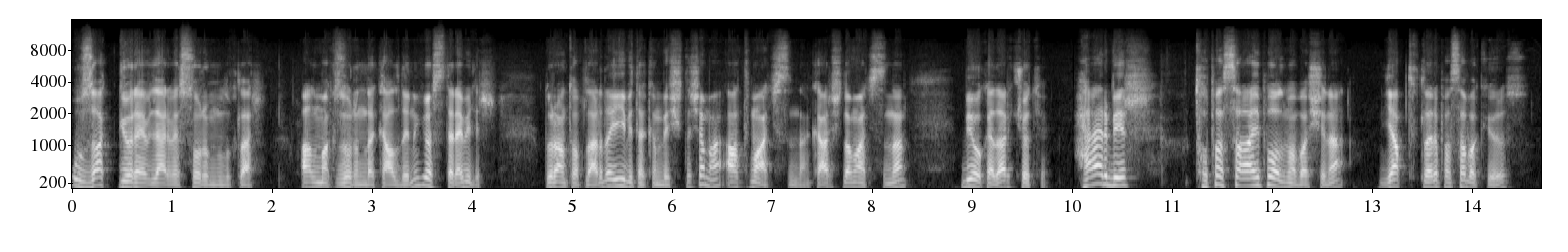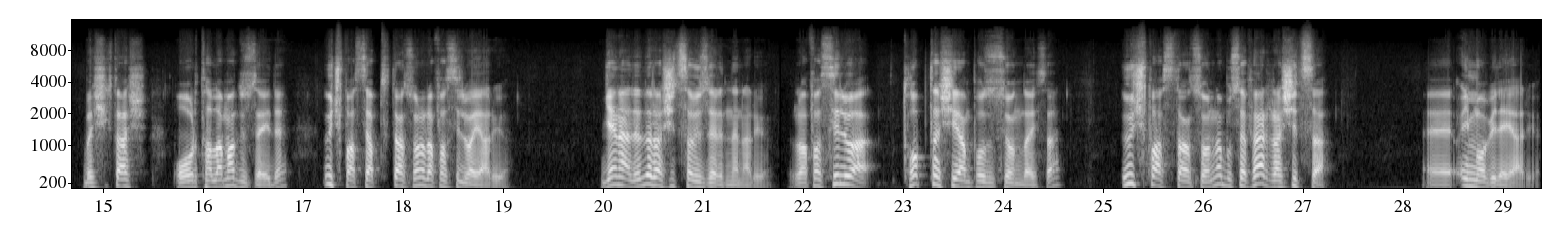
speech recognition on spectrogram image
uzak görevler ve sorumluluklar almak zorunda kaldığını gösterebilir. Duran toplarda iyi bir takım Beşiktaş ama atma açısından, karşılama açısından bir o kadar kötü. Her bir topa sahip olma başına yaptıkları pasa bakıyoruz. Beşiktaş ortalama düzeyde 3 pas yaptıktan sonra Rafa Silva'yı arıyor. Genelde de Raşitsa üzerinden arıyor. Rafa Silva top taşıyan pozisyondaysa 3 pastan sonra bu sefer Raşitsa e, Immobile'yi arıyor.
